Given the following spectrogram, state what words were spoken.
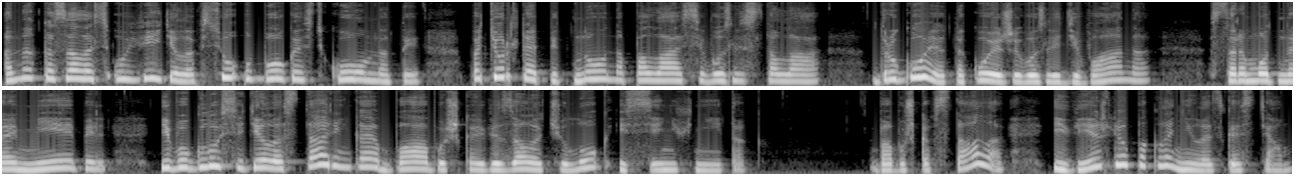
Она, казалось, увидела всю убогость комнаты, потертое пятно на паласе возле стола, другое такое же возле дивана, старомодная мебель, и в углу сидела старенькая бабушка и вязала чулок из синих ниток. Бабушка встала и вежливо поклонилась гостям.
